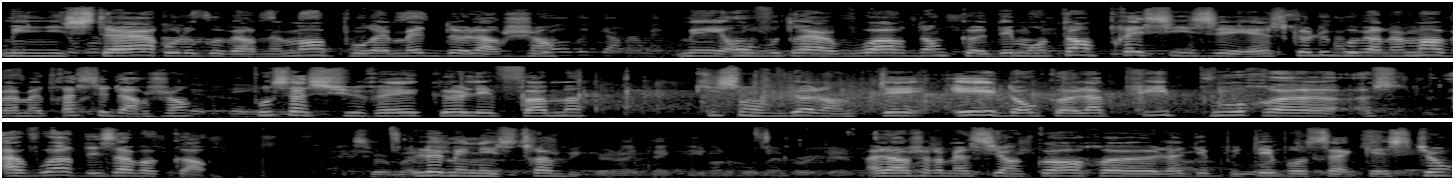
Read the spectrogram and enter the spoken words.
ministère ou le gouvernement pourrait mettre de l'argent. Mais on voudrait avoir donc des montants précisés. Est-ce que le gouvernement va mettre assez d'argent pour s'assurer que les femmes qui sont violentés et donc l'appui pour euh, avoir des avocats? Le ministre. Alors, je remercie encore euh, la députée pour sa question.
